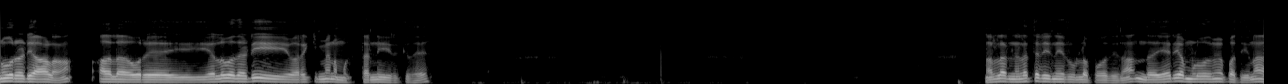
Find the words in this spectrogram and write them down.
நூறு அடி ஆழம். அதில் ஒரு எழுபது அடி வரைக்குமே நமக்கு தண்ணி இருக்குது. நல்ல நிலத்தடி நீர் உள்ள பகுதி தான். இந்த ஏரியா முழுவதுமே பார்த்திங்கன்னா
